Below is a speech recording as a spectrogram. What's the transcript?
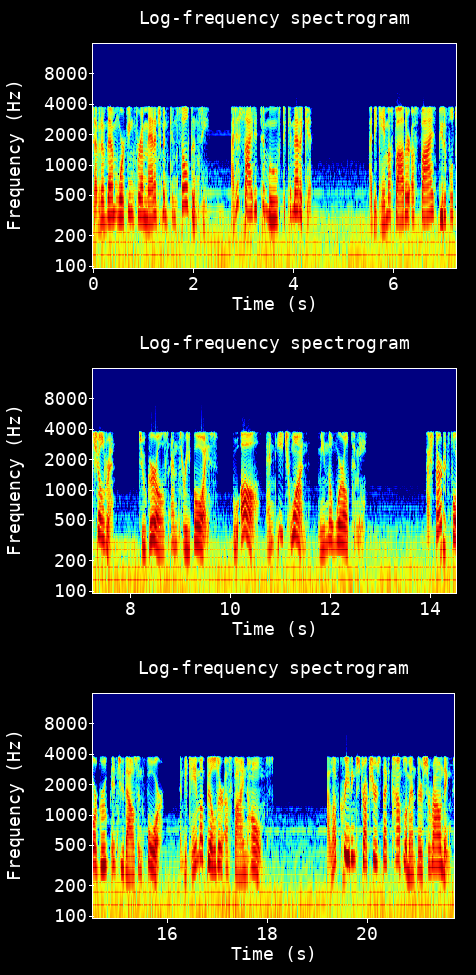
seven of them working for a management consultancy, I decided to move to Connecticut. I became a father of five beautiful children, two girls and three boys, who all and each one mean the world to me. I started Fore Group in 2004 and became a builder of fine homes. I love creating structures that complement their surroundings,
